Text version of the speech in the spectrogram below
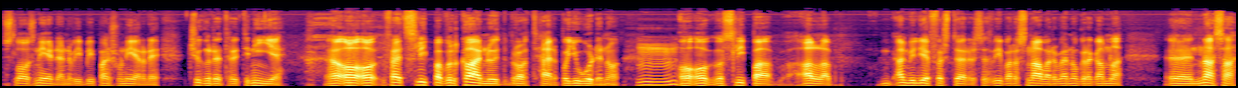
slå oss ner där när vi blir pensionerade 2039 uh, och, och, för att slippa vulkanutbrott här på jorden och, mm. och, och, och, slippa alla, all miljöförstörelse så vi bara snavar över några gamla uh, NASA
